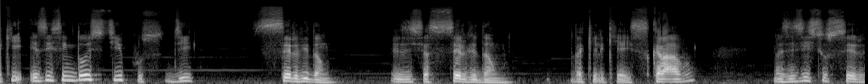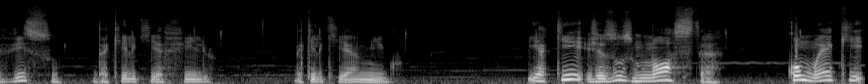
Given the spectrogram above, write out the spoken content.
é que existem dois tipos de servidão. Existe a servidão daquele que é escravo, mas existe o serviço daquele que é filho, daquele que é amigo. E aqui Jesus mostra como é que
